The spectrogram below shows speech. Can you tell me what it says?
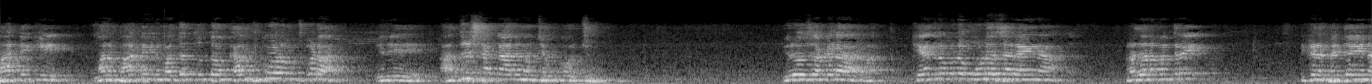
పార్టీకి మన పార్టీకి మద్దతుతో కలుపుకోవడం కూడా ఇది అదృష్టంగా అని మనం చెప్పుకోవచ్చు. ఈరోజు అక్కడ కేంద్రంలో మూడోసారి అయిన ప్రధానమంత్రి ఇక్కడ పెద్ద అయిన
